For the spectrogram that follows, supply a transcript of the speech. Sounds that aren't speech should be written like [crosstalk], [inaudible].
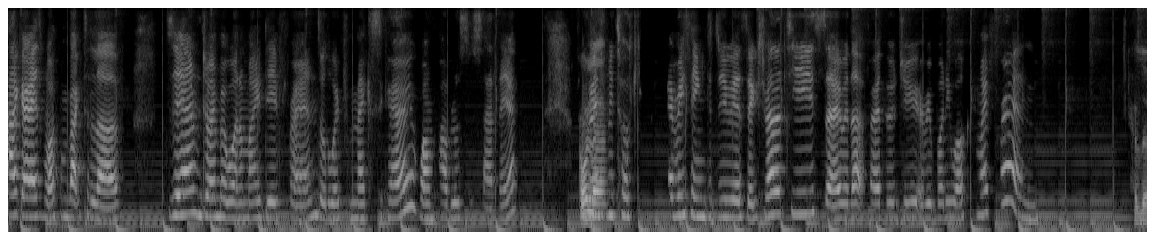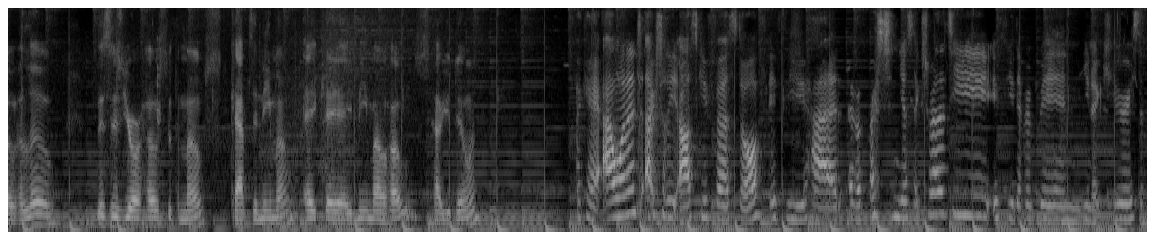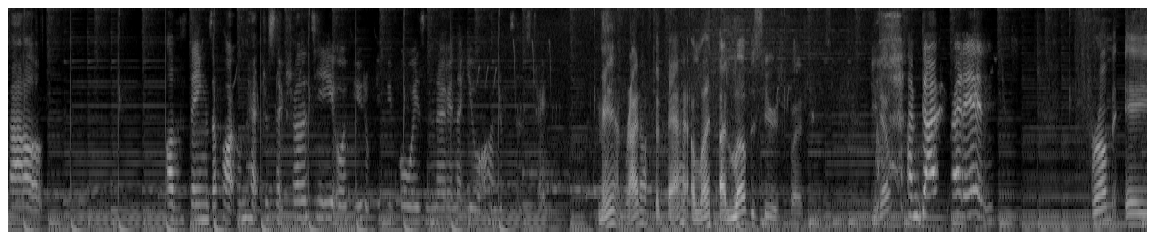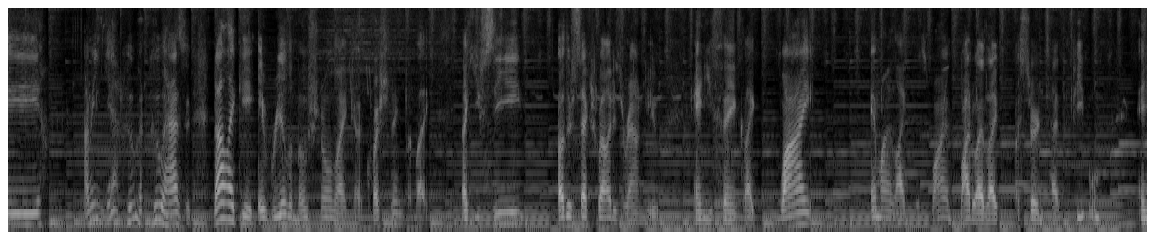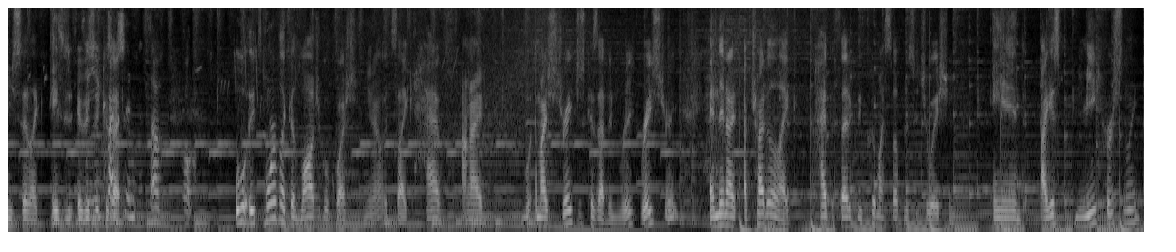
Hi guys, welcome back to Love. Today I'm joined by one of my dear friends all the way from Mexico, Juan Pablo Susarre. We're going to be talking everything to do with sexuality, so without further ado, everybody welcome my friend. Hello, hello. This is your host with the most, Captain Nemo, aka Nemo Hose. How you doing? Okay, I wanted to actually ask you first off if you had ever questioned your sexuality, if you'd ever been, you know, curious about other things apart from heterosexuality, or if you if you've always known that you were 100% straight. Man, right off the bat, I, like, I love the serious questions. You know, [laughs] I'm diving right in. from a, I mean, yeah, who who has it? Not like a, a real emotional like uh, questioning, but like like you see other sexualities around you, and you think like, why am I like this? Why why do I like a certain type of people? And you say like, is it, is it because I yourself. Well, it's more of like a logical question, you know. It's like, have I, am I straight just because I've been ra- raised straight? And then I, I've tried to like hypothetically put myself in a situation, and I guess me personally,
